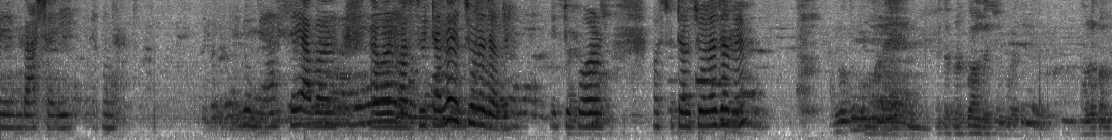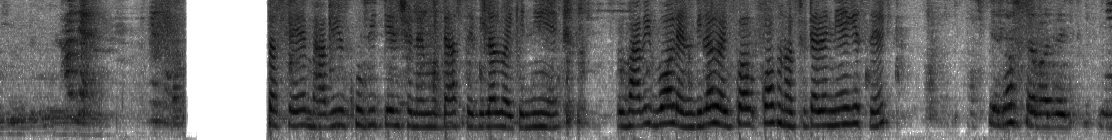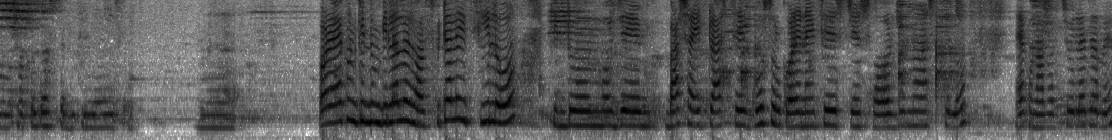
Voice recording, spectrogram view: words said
এই বাসায় এখন রুমে আসছে আবার আবার হসপিটালে চলে যাবে। একটু পর হসপিটাল চলে যাবে। এটা আপনার কন্ডিশন রয়েছে ভালো কন্ডিশন নিতে আছে ভাবি খুবই টেনশনের মধ্যে আছে বিলাল ভাইকে নিয়ে। তো ভাবি বলেন বিলাল ভাই কখন হসপিটালে নিয়ে গেছে? দশটা বাজে সকাল দশটা দিকে নিয়ে গেছে। ওরা এখন কিন্তু বিলাল ভাই হসপিটালেই ছিল কিন্তু যে বাসায় একটু আসছে গোসল করে নাই ফ্রেশ ট্রেশ হওয়ার জন্য আসছিল। এখন আবার চলে যাবে।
